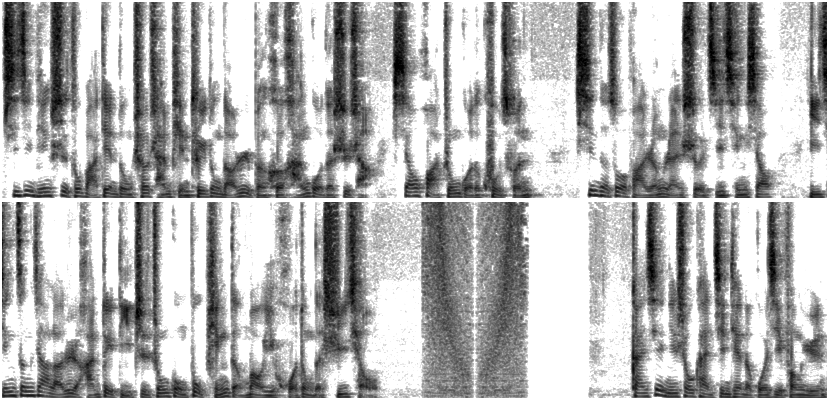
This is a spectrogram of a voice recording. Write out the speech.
习近平试图把电动车产品推动到日本和韩国的市场，消化中国的库存。新的做法仍然涉及倾销。已经增加了日韩对抵制中共不平等贸易活动的需求。感谢您收看今天的国际风云。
